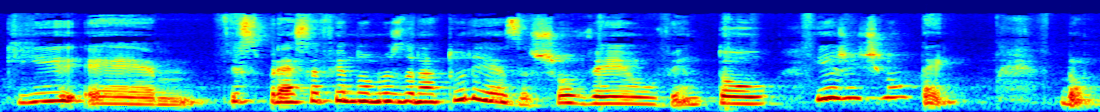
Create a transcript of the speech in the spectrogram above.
que é, expressa fenômenos da natureza, choveu, ventou, e a gente não tem. Bom,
